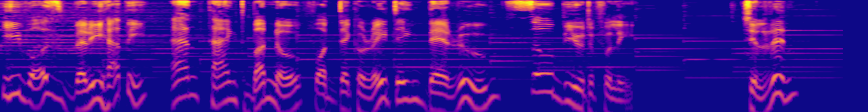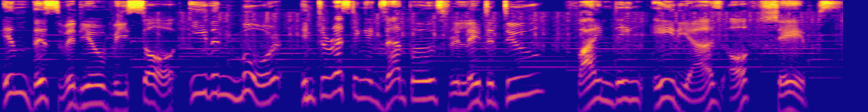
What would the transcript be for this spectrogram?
he was very happy and thanked Banno for decorating their room so beautifully. Children, in this video we saw even more interesting examples related to finding areas of shapes.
